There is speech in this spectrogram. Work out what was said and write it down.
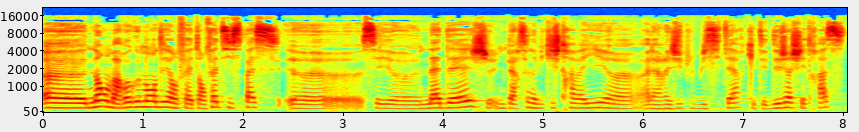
Euh, non, on m'a recommandé en fait. En fait, il se passe, euh, c'est euh, Nadège, une personne avec qui je travaillais euh, à la régie publicitaire, qui était déjà chez Trace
